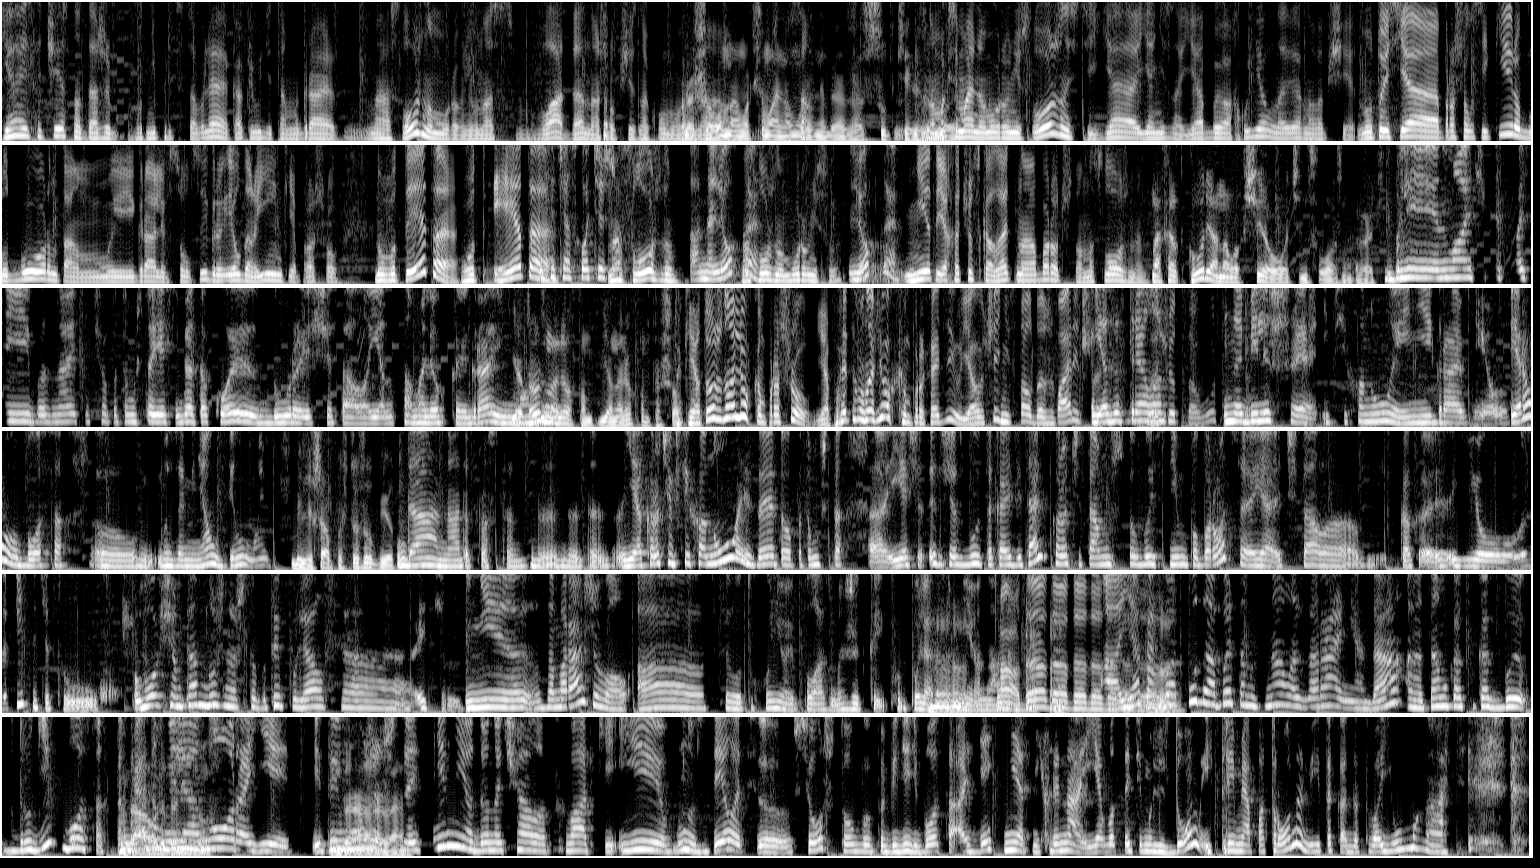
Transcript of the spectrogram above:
Я, если честно, даже вот не представляю, как люди там играют на сложном уровне. У нас Влад, да, наш общий знакомый. Прошел на максимальном сам- уровне, да, за сутки или за на максимальном уровне сложности, я, я не знаю, я бы охуел, наверное, вообще. Ну, то есть я прошел Sekiro, Bloodborne, там мы играли в Souls игры, Elden Ring я прошел. Но вот это, вот это Ты сейчас хочешь... на сложном, Она на легкая? сложном уровне. Легкая? Нет, я хочу сказать наоборот, что она сложная. На хардкоре она вообще очень сложная, короче. Блин, мальчики, спасибо. Знаете что? Потому что я себя такой дурой считала. Я на самой легкой играю и не Я могу. тоже на легком, я на легком прошел. Так я тоже на легком прошел. Я поэтому на легком проходил. Я вообще не стал даже париться Я застряла того, что... на Белише и психанула, и не играю в нее. Первого босса э, за меня убил мой муж. Белиша пусть тоже убьет. Да, надо просто... да, да, да. Я, короче, психанула из-за этого, потому что э, я это сейчас будет такая деталь. Короче, там, чтобы с ним побороться, я читала, как э, ее записать, эту... В общем, там нужно, чтобы ты пулялся этим. Не замораживал, а вот этой вот хуйней плазмой жидкой пу- пуляться в нее надо. А, да, да, да, да. А да, я да, как да. бы откуда об этом знала заранее, да? А там как, как бы в других боссах там Да, рядом вот Элеонора есть. И ты Да, можешь да. зайти в нее до начала схватки и ну, сделать все, чтобы победить босса. А здесь нет ни хрена. И я вот с этим льдом и тремя патронами и такая, да твою мать.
